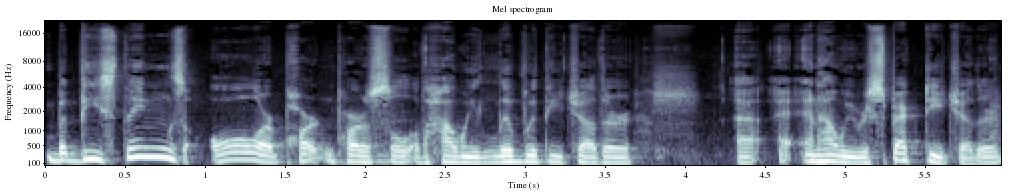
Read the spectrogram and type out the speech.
But these things all are part and parcel of how we live with each other uh, and how we respect each other.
